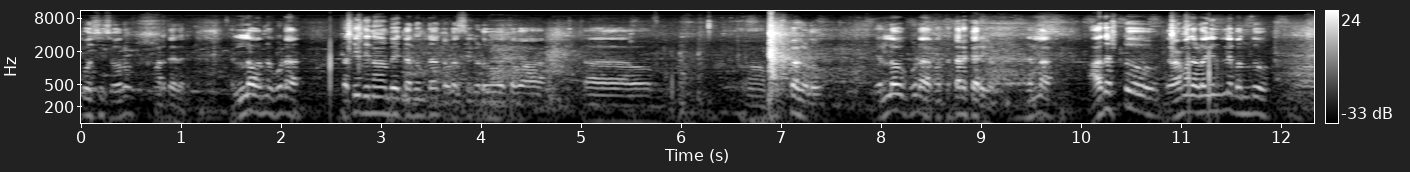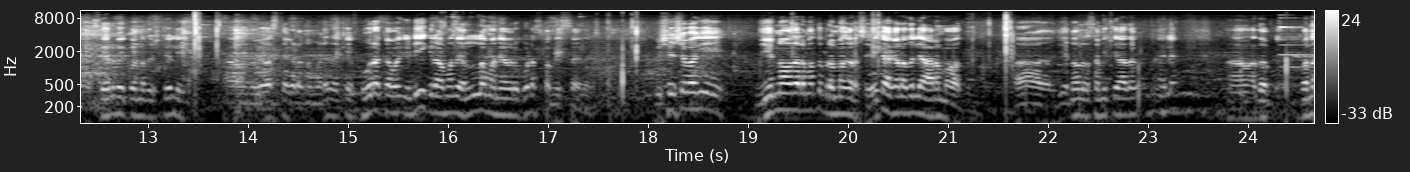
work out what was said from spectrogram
ಪೋಷಿಸುವವರು ಮಾಡ್ತಾ ಇದ್ದಾರೆ. ಎಲ್ಲವನ್ನು ಕೂಡ ಪ್ರತಿದಿನ ಬೇಕಾದಂಥ ತುಳಸಿಗಳು ಅಥವಾ ಪುಷ್ಪಗಳು ಎಲ್ಲವೂ ಕೂಡ ಮತ್ತು ತರಕಾರಿಗಳು ಎಲ್ಲ ಆದಷ್ಟು ಗ್ರಾಮದೊಳಗಿಂದಲೇ ಬಂದು ಸೇರಬೇಕು ಅನ್ನೋ ದೃಷ್ಟಿಯಲ್ಲಿ, ಆ, ಒಂದು ವ್ಯವಸ್ಥೆಗಳನ್ನು ಮಾಡಿ ಅದಕ್ಕೆ ಪೂರಕವಾಗಿ ಇಡೀ ಗ್ರಾಮದ ಎಲ್ಲ ಮನೆಯವರು ಕೂಡ ಸ್ಪಂದಿಸ್ತಾ ಇದ್ದಾರೆ. ವಿಶೇಷವಾಗಿ ಜೀರ್ಣೋದ್ಧಾರ ಮತ್ತು ಬ್ರಹ್ಮಕಲಶ ಏಕಕಾಲದಲ್ಲಿ ಆರಂಭವಾದದ್ದು. ಜೀರ್ಣೋದ್ಧಾರ ಸಮಿತಿ ಆದ ಮೇಲೆ ಅದು ಬನ್ನ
